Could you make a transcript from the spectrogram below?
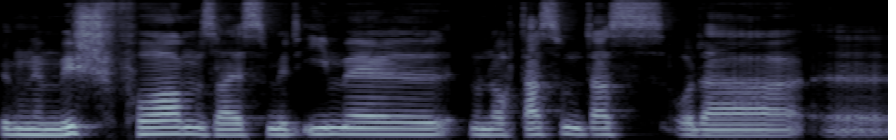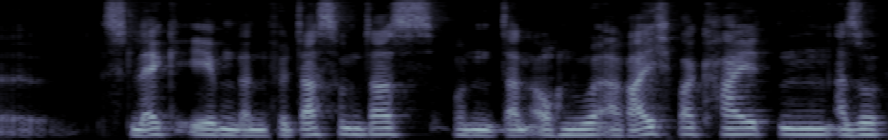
irgendeine Mischform, sei es mit E-Mail nur noch das und das oder äh, Slack eben dann für das und das und dann auch nur Erreichbarkeiten. Also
